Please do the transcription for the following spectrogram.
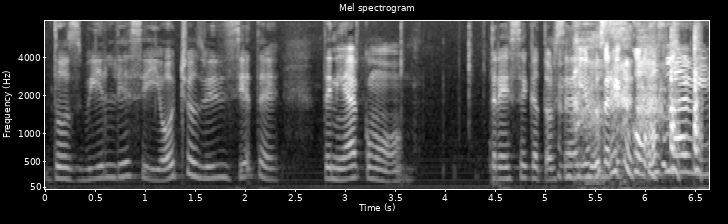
2018, 2017, tenía como 13, 14 años. Precoz la vi.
